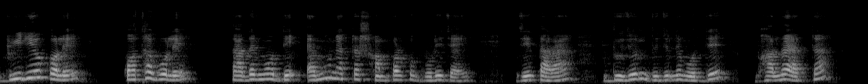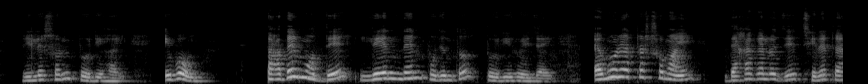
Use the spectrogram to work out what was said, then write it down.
ভিডিও কলে কথা বলে তাদের মধ্যে এমন একটা সম্পর্ক গড়ে যায় যে তারা দুজন দুজনের মধ্যে ভালো একটা রিলেশন তৈরি হয় এবং তাদের মধ্যে লেনদেন পর্যন্ত তৈরি হয়ে যায়। এমন একটা সময়ে দেখা গেল যে ছেলেটা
